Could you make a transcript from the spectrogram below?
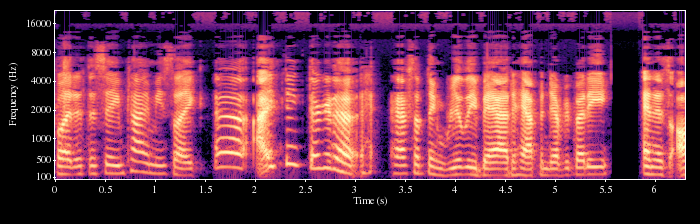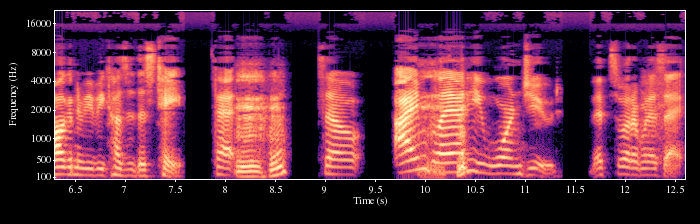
but at the same time, he's like, uh, I think they're going to have something really bad happen to everybody, and it's all going to be because of this tape. That hmm So I'm Mhm. glad he warned Jude. That's what I'm going to say.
